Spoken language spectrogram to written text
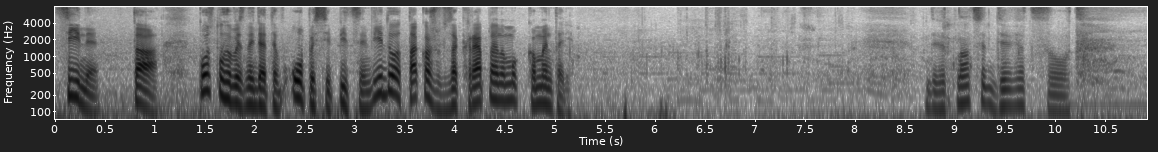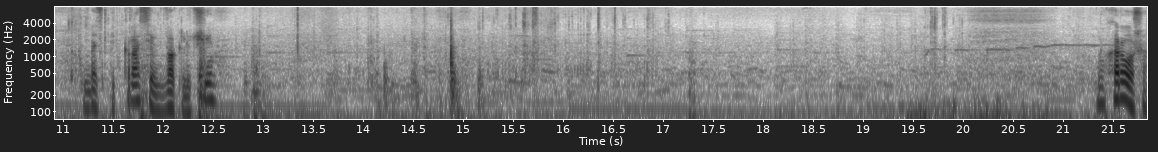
Ціни та послуги ви знайдете в описі під цим відео, також в закрепленому коментарі. 19 900. Без підкрасів, два ключі. Ну, хороша,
